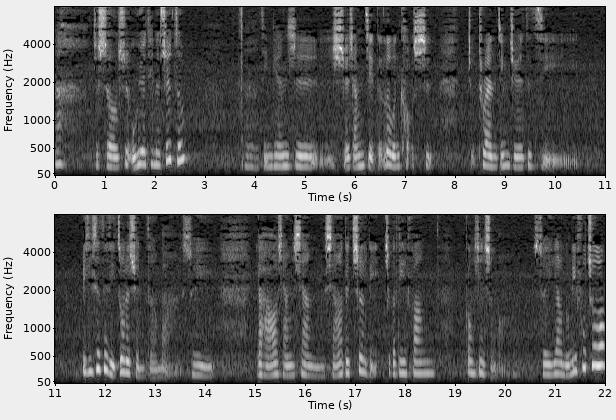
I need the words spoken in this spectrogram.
啊，这首是五月天的《知足》。嗯，今天是学长姐的论文考试，就突然惊觉自己。毕竟是自己做的选择嘛，所以要好好想想，想要对这里这个地方贡献什么，所以要努力付出哦。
